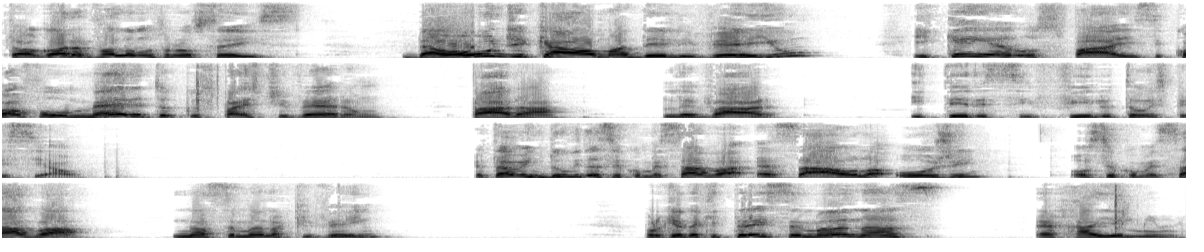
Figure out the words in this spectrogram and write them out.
Então agora falamos para vocês da onde que a alma dele veio e quem eram os pais e qual foi o mérito que os pais tiveram para levar e ter esse filho tão especial. Eu estava em dúvida se começava essa aula hoje ou se começava na semana que vem, porque daqui três semanas é Hayelul,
